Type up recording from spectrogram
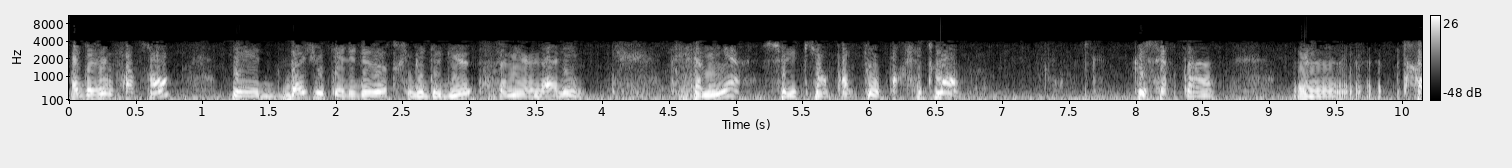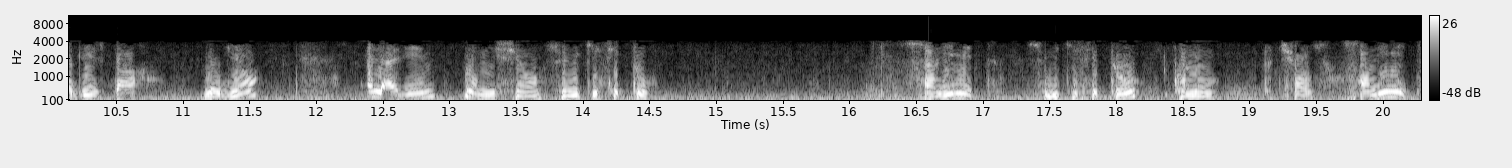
La deuxième façon est d'ajouter les deux attributs de Dieu, Samir al-Alim. Samir, celui qui entend tout parfaitement, que certains euh, traduisent par l'audience. Al-Alim, l'omniscient, celui qui sait tout. Sans limite, celui qui sait tout, qui connaît toutes choses sans limite.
